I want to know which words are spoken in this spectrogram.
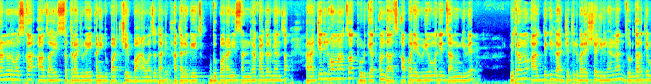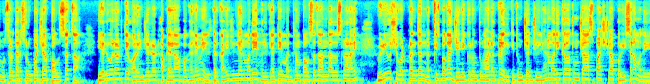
मित्रांनो नमस्कार. आज आहे सतरा जुलै आणि दुपारचे बारा वाजत आहेत. आता लगेच दुपार आणि संध्याकाळ दरम्यानचा राज्यातील हवामानाचा थोडक्यात अंदाज आपण या व्हिडिओमध्ये जाणून घेऊयात. मित्रांनो आज देखील राज्यातील बऱ्याचशा जिल्ह्यांना जोरदार ते मुसळधार स्वरूपाच्या पावसाचा येलो अलर्ट ते ऑरेंज अलर्ट आपल्याला बघायला मिळेल. तर काही जिल्ह्यांमध्ये हलक्या ते मध्यम पावसाचा अंदाज असणार आहे. व्हिडिओ शेवटपर्यंत नक्कीच बघा जेणेकरून तुम्हाला कळेल की तुमच्या जिल्ह्यांमध्ये किंवा तुमच्या आसपासच्या परिसरामध्ये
